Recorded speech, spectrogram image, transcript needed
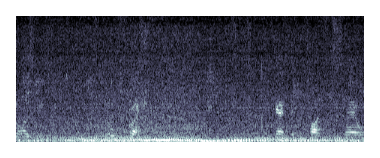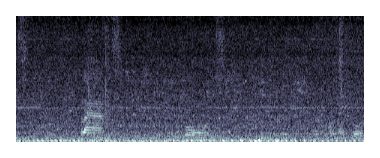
size of it. They're all fresh. Again, different types of snails, clams, prawns. Oh my god.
